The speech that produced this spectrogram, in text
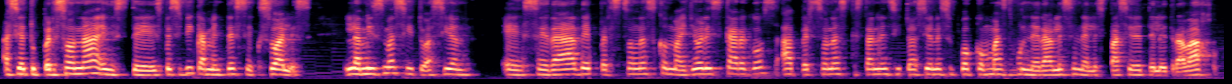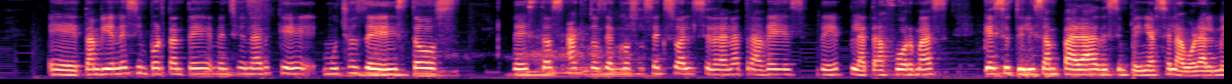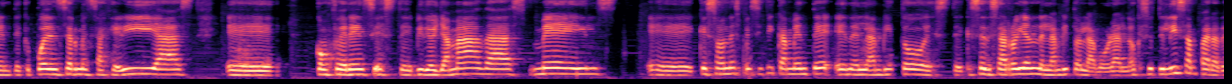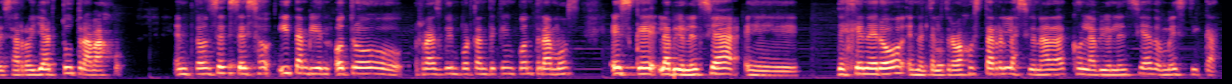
hacia tu persona, este, específicamente sexuales. La misma situación. Eh, se da de personas con mayores cargos a personas que están en situaciones un poco más vulnerables en el espacio de teletrabajo. Eh, también es importante mencionar que muchos de estos, estos actos de acoso sexual se dan a través de plataformas que se utilizan para desempeñarse laboralmente, que pueden ser mensajerías, eh, conferencias, este, videollamadas, mails, eh, que son específicamente en el ámbito, este, que se desarrollan en el ámbito laboral, ¿no? Que se utilizan para desarrollar tu trabajo. Entonces eso, y también otro rasgo importante que encontramos es que la violencia eh, de género en el teletrabajo está relacionada con la violencia doméstica.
